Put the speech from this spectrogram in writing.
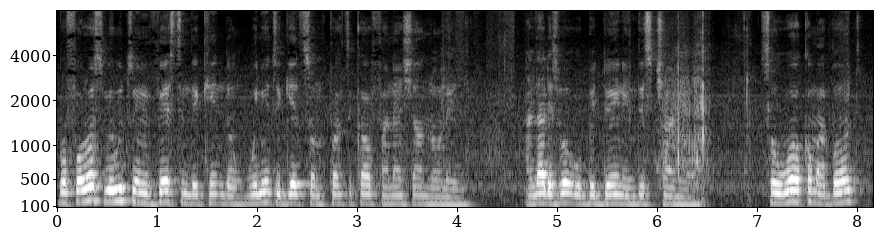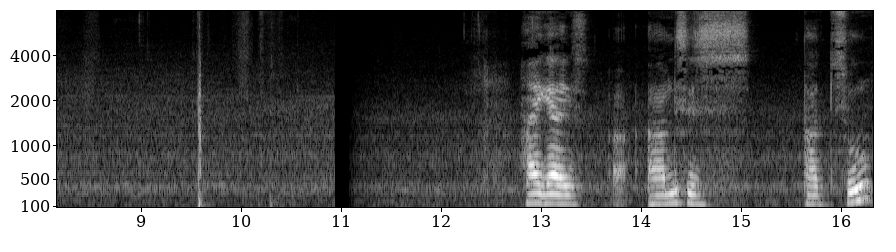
But for us to be able to invest in the kingdom, we need to get some practical financial knowledge. And that is what we'll be doing in this channel. So welcome aboard. Hi guys, uh, um, this is part two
